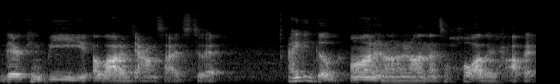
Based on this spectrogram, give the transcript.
there can be a lot of downsides to it. I could go on and on and on, that's a whole other topic.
